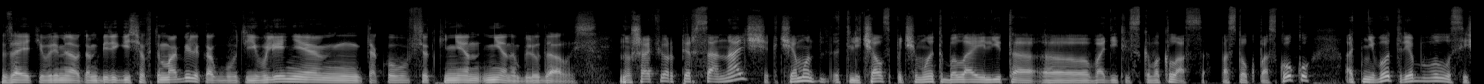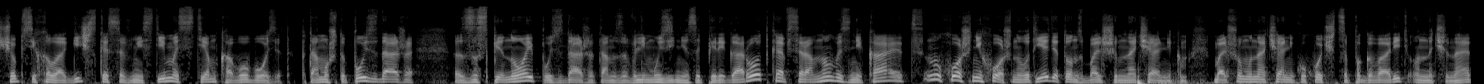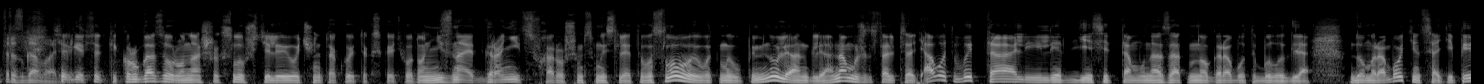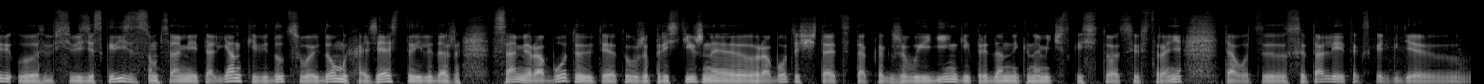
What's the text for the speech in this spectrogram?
за эти времена, там, берегись автомобиля, как бы вот явление такого все-таки не, не наблюдалось. Но шофер-персональщик, чем он отличался, почему это была элита э, водительского класса? Постоку поскольку от него требовалась еще психологическая совместимость с тем, кого возит. Потому что пусть даже за спиной, пусть даже там в лимузине за перегородкой, а все равно возникает, ну, хошь не хошь, но вот едет он с большим начальником, большому начальнику хочется поговорить, он начинает разговаривать. Сергей, все-таки кругозор у наших слушателей очень такой, так сказать, вот он не знает границ в хорошем смысле этого слова, и вот мы упомянули Англию, а нам уже стали писать, а вот в Италии лет 10 тому назад много работы было для домработниц, а теперь э, в связи с кризисом сами итальянки ведут свой дом и хозяйство, или даже сами работают, и это уже престижная работа считается так, как живые деньги при данной экономической ситуации в стране. Да, вот э, с Италией, так сказать, где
